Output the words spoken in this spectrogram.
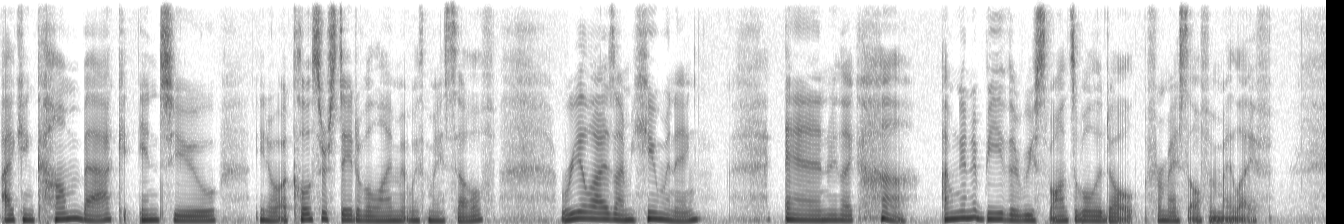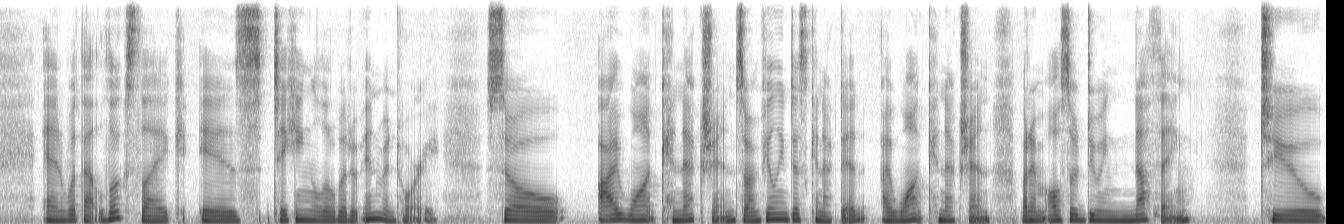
I can come back into, you know, a closer state of alignment with myself, realize I'm humaning, and be like, huh, I'm going to be the responsible adult for myself in my life. And what that looks like is taking a little bit of inventory. So I want connection. So I'm feeling disconnected. I want connection, but I'm also doing nothing to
